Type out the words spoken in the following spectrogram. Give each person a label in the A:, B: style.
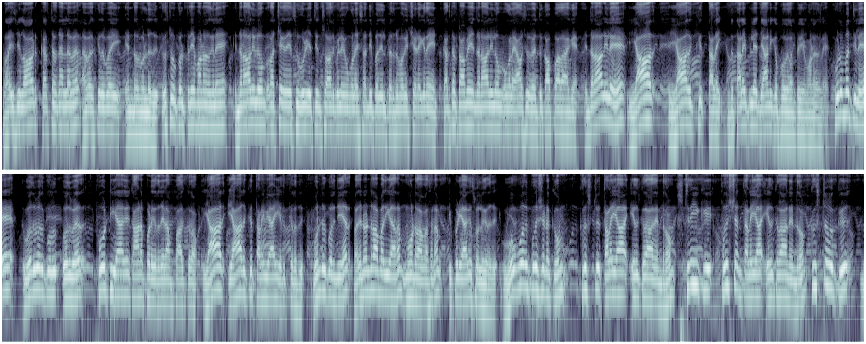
A: Price Lord கர்த்தர் நல்லவர் அவர் கிருபை என்றும் உள்ளது. கிறிஸ்துவுக்குள் பிரியமானவர்களே இந்த நாளிலும் ரட்சகரேசு ஊழியத்தின் சார்பிலே உங்களை சந்திப்பதில் பெரும் மகிழ்ச்சி அடைகிறேன். கர்த்தர் தாமே இந்த நாளிலும் உங்களை ஆசீர்வதித்து காப்பாராக. இந்த நாளிலே யார் யாருக்கு தலை? இந்த தலைப்பிலே தியானிக்க போகிறோம் பிரியமானவர்களே. குடும்பத்திலே ஒருவருக்குள் ஒருவர் போட்டியாக காணப்படுகிறதை நாம் பார்க்கிறோம். யார் யாருக்கு தலைவியாக இருக்கிறது? ஒன்று குறைஞ்சியர் பதினொன்றாம் அதிகாரம் மூன்றாம் வசனம் இப்படியாக சொல்லுகிறது. ஒவ்வொரு புருஷனுக்கும் கிறிஸ்து தலையா இருக்கிறார் என்றும் ஸ்திரீக்கு புருஷன் தலையா இருக்கிறான் என்றும் கிறிஸ்துவுக்கு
